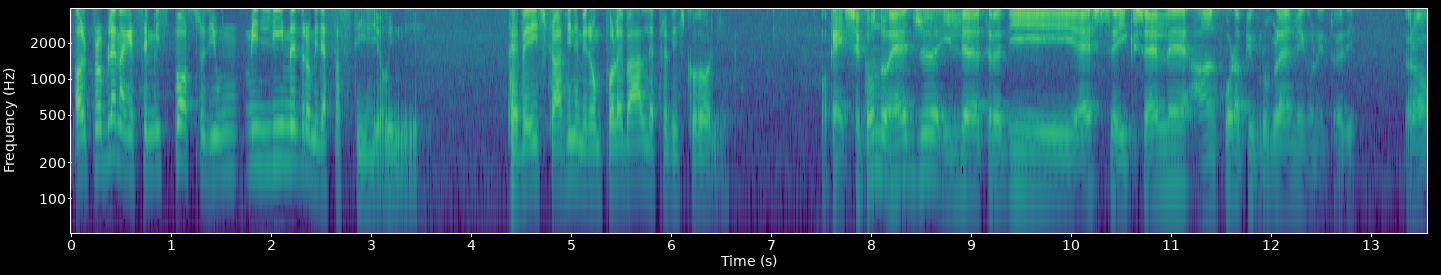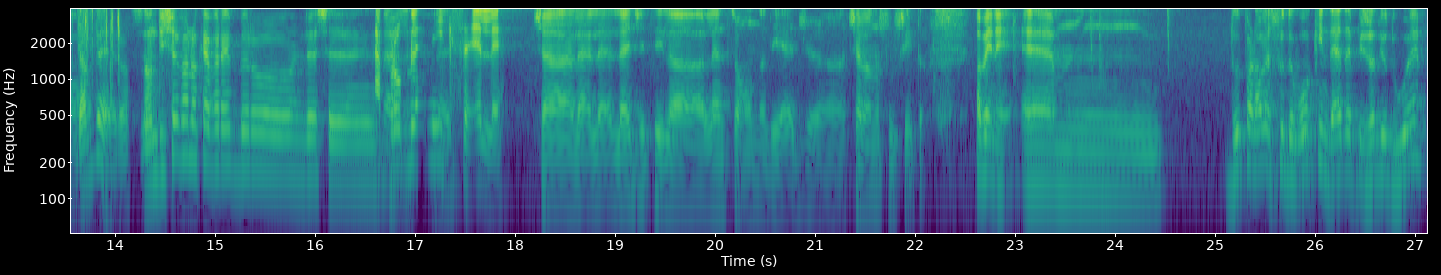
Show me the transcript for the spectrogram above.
ho il problema che se mi sposto di un millimetro mi dà fastidio, quindi preferisco alla fine mi rompo le palle e preferisco toglierlo. Ok, secondo Edge il 3DS XL ha ancora più problemi con il 3D. Però Davvero? Non dicevano che avrebbero invece... Ha problemi eh, XL. Cioè, le- le- leggiti la lens on di Edge, eh, ce l'hanno sul sito. Va bene, ehm, due parole su The Walking Dead episodio 2.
